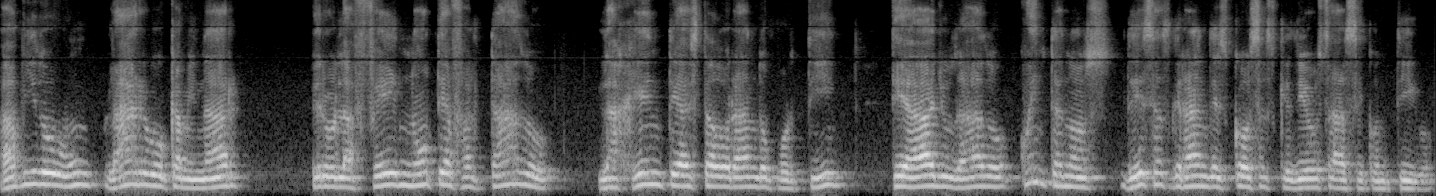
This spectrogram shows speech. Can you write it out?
Ha habido un largo caminar pero la fe no te ha faltado. La gente ha estado orando por ti, te ha ayudado. Cuéntanos de esas grandes cosas que Dios hace contigo.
